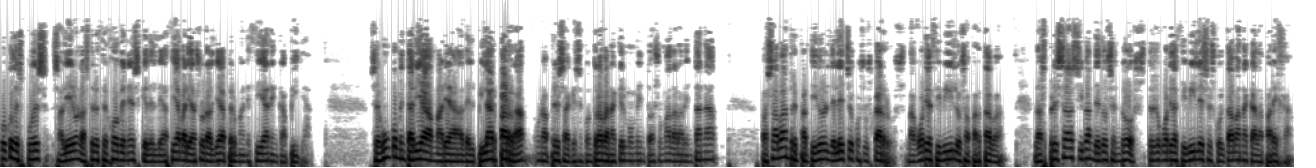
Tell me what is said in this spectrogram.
Poco después salieron las trece jóvenes que desde hacía varias horas ya permanecían en capilla. Según comentaría María del Pilar Parra, una presa que se encontraba en aquel momento asomada a la ventana, pasaban repartidores de leche con sus carros, la Guardia Civil los apartaba, las presas iban de dos en dos, tres guardias civiles escoltaban a cada pareja.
